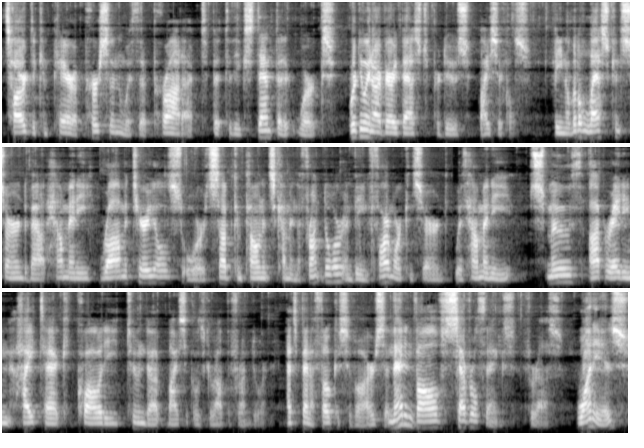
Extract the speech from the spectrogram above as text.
it's hard to compare a person with a product. But to the extent that it works, we're doing our very best to produce bicycles. Being a little less concerned about how many raw materials or subcomponents come in the front door and being far more concerned with how many smooth operating, high tech, quality, tuned up bicycles go out the front door. That's been a focus of ours, and that involves several things for us. One is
